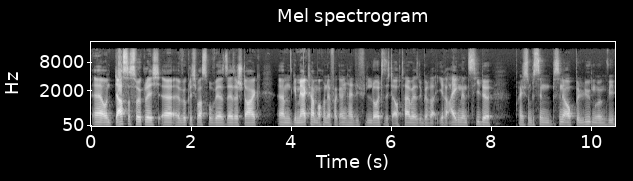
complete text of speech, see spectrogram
Äh, und das ist wirklich, äh, wirklich was, wo wir sehr, sehr stark ähm, gemerkt haben, auch in der Vergangenheit, wie viele Leute sich da auch teilweise über ihre eigenen Ziele vielleicht so ein bisschen, bisschen auch belügen irgendwie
